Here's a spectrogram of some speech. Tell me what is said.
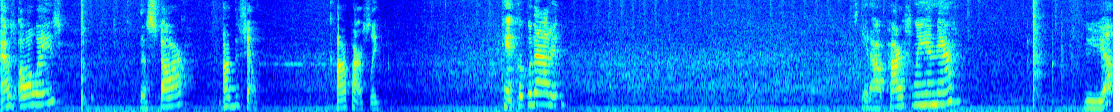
as always, the star of the show, our parsley. Can't cook without it. Get our parsley in there. Yep.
